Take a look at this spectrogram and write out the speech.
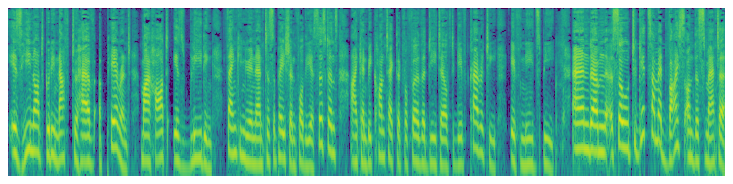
is he not good enough to have a parent? My heart is bleeding. Thanking you in anticipation for the assistance. I can be contacted for further details to give clarity if needs be. And um, so to get some advice on this matter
